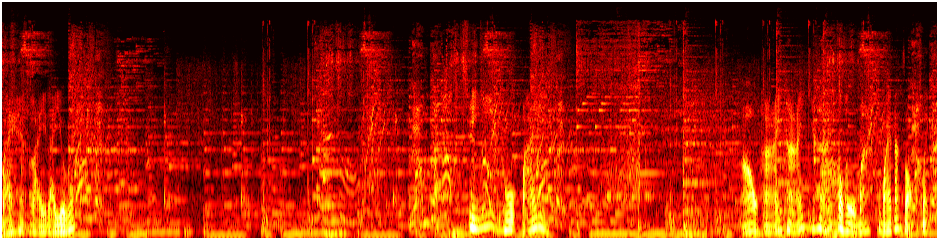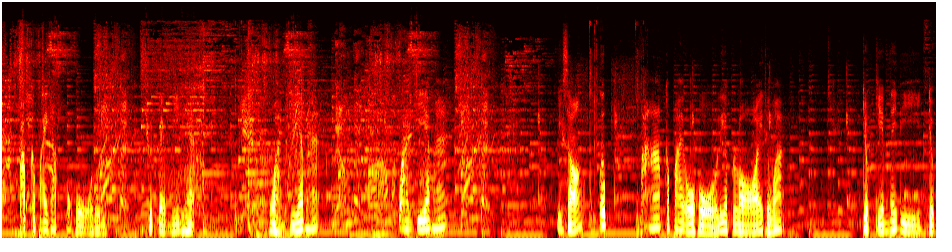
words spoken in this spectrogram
ไปฮะไหลไหลอยู่เว้ยนี่หกไป เอาหายหายหายโอ้โหมาไว้ตั้งสองสวยปั๊บเข้าไปครับโอ้โหดูดิชุดแบบนี้เนี่ยหวานเจี๊ยบฮะหวานเจี๊ยบฮะอีกสองปุ๊บภาพเข้าไปโอ้โห เรียบร้อยถือว่า จบเกมได้ดี จบ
